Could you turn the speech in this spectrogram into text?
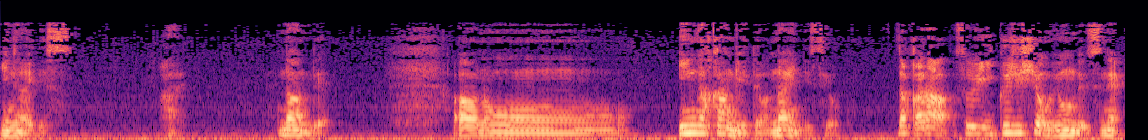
いないです。はい。なんで、あのー、因果関係ではないんですよ。だから、そういう育児書を読んでですね、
